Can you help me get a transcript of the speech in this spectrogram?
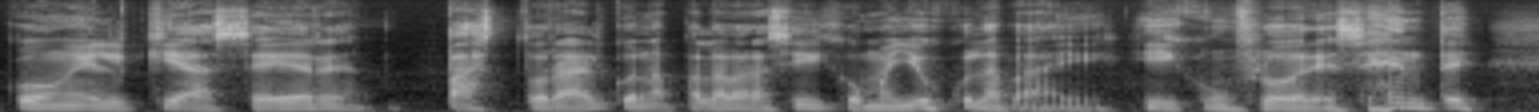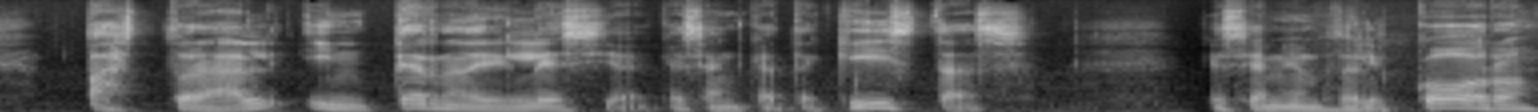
con el quehacer pastoral, con la palabra así, con mayúsculas y con fluorescente, pastoral interna de la iglesia, que sean catequistas, que sean miembros del coro,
